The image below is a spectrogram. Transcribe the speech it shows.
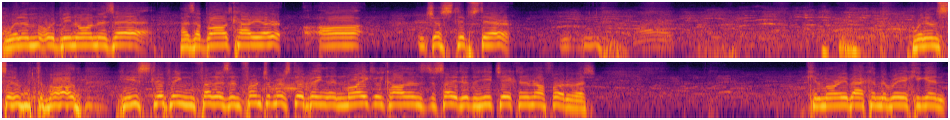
William would be known as a as a ball carrier. Oh, just slips there. William still with the ball. He's slipping. Fellas in front of him are slipping, and Michael Collins decided that he'd taken enough out of it. Kilmurray back on the break again.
